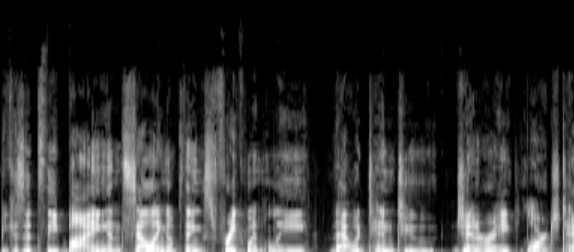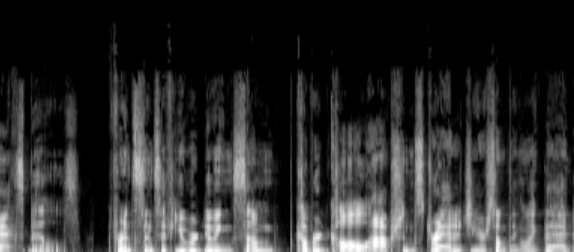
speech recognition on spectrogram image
because it's the buying and selling of things frequently that would tend to generate large tax bills. For instance, if you were doing some covered call option strategy or something like that,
